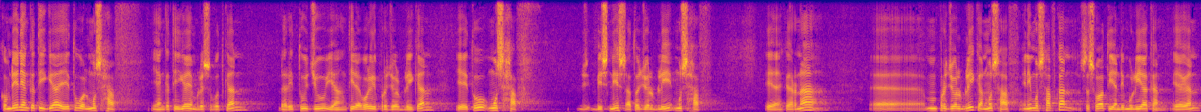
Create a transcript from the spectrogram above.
Kemudian yang ketiga yaitu wal mushaf. Yang ketiga yang beliau sebutkan dari tujuh yang tidak boleh diperjualbelikan yaitu mushaf. Bisnis atau jual beli mushaf. Ya, karena Eh, memperjualbelikan mushaf. Ini mushaf kan sesuatu yang dimuliakan ya kan?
